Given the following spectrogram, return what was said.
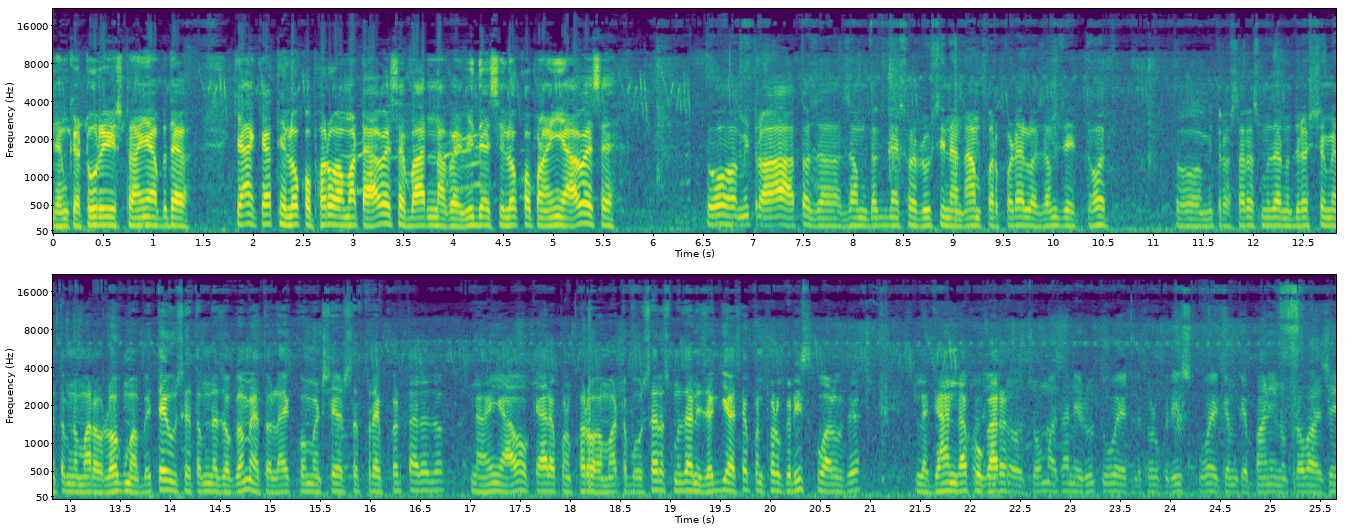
જેમ કે ટુરિસ્ટ અહીંયા બધા ક્યાં ક્યાંથી લોકો ફરવા માટે આવે છે, બહારના ભાઈ વિદેશી લોકો પણ અહીંયા આવે છે. તો મિત્રો, આ હતો જમદગ્નેશ્વર ઋષિના નામ પર પડેલો જમજે ધોધ. તો મિત્રો, સરસ મજાનું દ્રશ્ય મેં તમને મારા વ્લોગમાં બતાવ્યું છે. તમને જો ગમે તો લાઈક કોમેન્ટ શેર સબસ્ક્રાઈબ કરતા રહેજો. અને અહીંયા આવો ક્યારે પણ ફરવા માટે. બહુ સરસ મજાની જગ્યા છે, પણ થોડુંક રિસ્કવાળું છે. એટલે ધ્યાન રાખવું કારણ ચોમાસાની ઋતુ હોય એટલે થોડુંક રિસ્ક હોય કેમ કે પાણીનો પ્રવાહ છે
